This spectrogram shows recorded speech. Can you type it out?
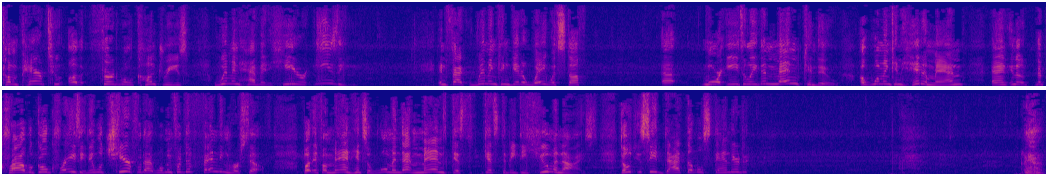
compared to other third world countries, women have it here easy. In fact, women can get away with stuff uh, more easily than men can do. A woman can hit a man, and you know the crowd will go crazy. They will cheer for that woman for defending herself. But if a man hits a woman, that man gets gets to be dehumanized. Don't you see that double standard? and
